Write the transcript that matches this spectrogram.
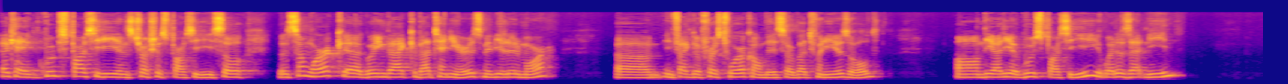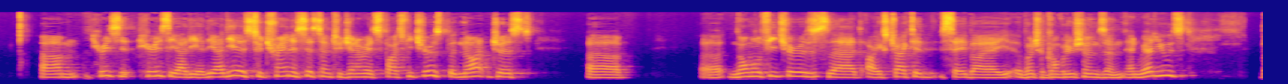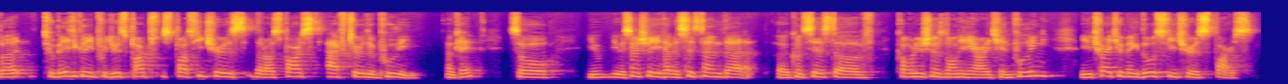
Okay, group sparsity and structure sparsity. So there's some work uh, going back about 10 years, maybe a little more, um, in fact, the first work on this are about 20 years old on the idea of group sparsity. What does that mean? Um, here's, the, here's the idea. The idea is to train a system to generate sparse features, but not just uh, uh, normal features that are extracted, say, by a bunch of convolutions and, and ReLUs, but to basically produce sparse features that are sparse after the pooling. Okay, so you, you essentially have a system that uh, consists of convolutions, nonlinearity, and pooling, and you try to make those features sparse.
